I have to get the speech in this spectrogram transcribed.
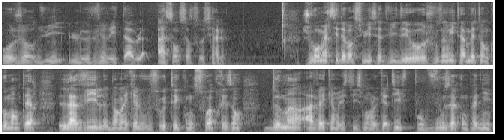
aujourd'hui le véritable ascenseur social. Je vous remercie d'avoir suivi cette vidéo. Je vous invite à mettre en commentaire la ville dans laquelle vous souhaitez qu'on soit présent demain avec Investissement Locatif pour vous accompagner,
